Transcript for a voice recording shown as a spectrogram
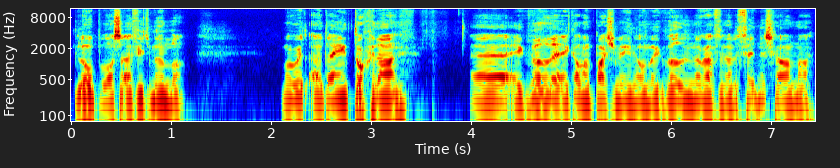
Lopen was even iets minder. Maar goed, uiteindelijk toch gedaan. Uh, ik, wilde, ik had mijn pasje meegenomen, ik wilde nog even naar de fitness gaan, maar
